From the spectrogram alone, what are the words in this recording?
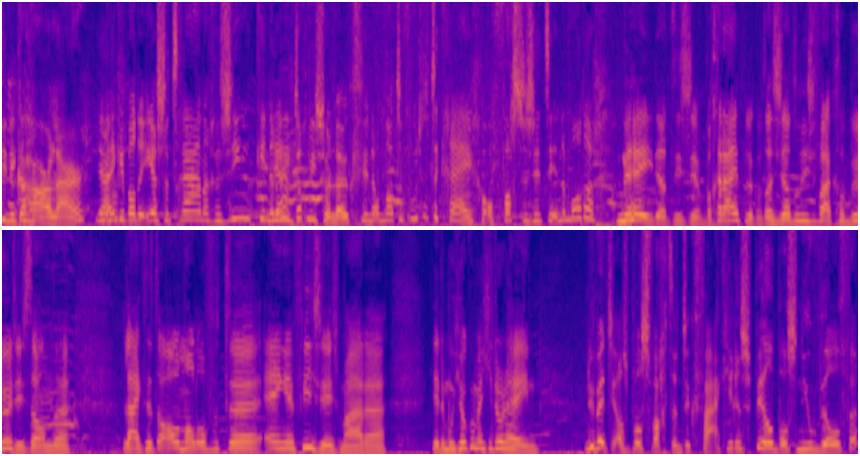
Tineke Harlaar. Ja, ik heb al de eerste tranen gezien. Kinderen die het toch niet zo leuk vinden om natte voeten te krijgen. Of vast te zitten in de modder. Nee, dat is eh, begrijpelijk. Want als je dat nog niet zo vaak gebeurd is, dan eh, lijkt het allemaal of het eh, eng en vies is. Maar ja, daar moet je ook een beetje doorheen. Nu bent u als boswachter natuurlijk vaak hier in Speelbos Nieuw-Wulven.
